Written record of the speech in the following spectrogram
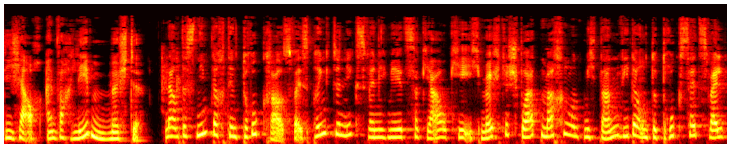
die ich ja auch einfach leben möchte. Na, und das nimmt auch den Druck raus, weil es bringt ja nichts, wenn ich mir jetzt sage, ja, okay, ich möchte Sport machen und mich dann wieder unter Druck setze, weil,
